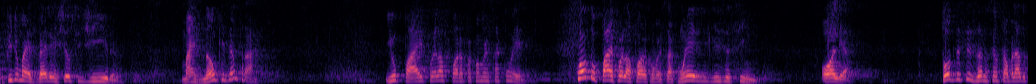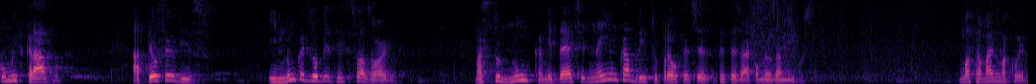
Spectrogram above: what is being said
O filho mais velho encheu-se de ira, mas não quis entrar. E o pai foi lá fora para conversar com ele. Quando o pai foi lá fora conversar com ele, ele disse assim: Olha, todos esses anos tenho trabalhado como escravo a teu serviço e nunca desobedeci suas ordens. Mas tu nunca me deste nem um cabrito para eu festejar com meus amigos mostra mais uma coisa.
